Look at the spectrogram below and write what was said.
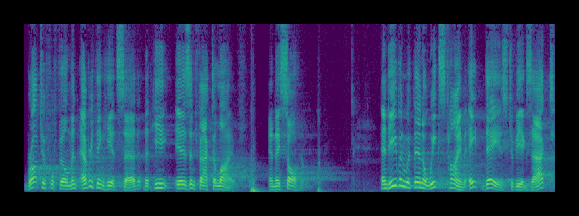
brought to fulfillment everything he had said, that he is in fact alive. And they saw him. And even within a week's time, eight days to be exact,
